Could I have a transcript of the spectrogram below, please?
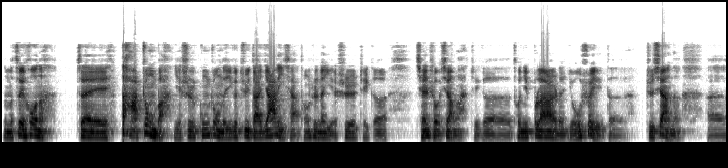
那么最后呢？在大众吧，也是公众的一个巨大压力下，同时呢，也是这个前首相啊，这个托尼布莱尔的游说的之下呢，呃，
